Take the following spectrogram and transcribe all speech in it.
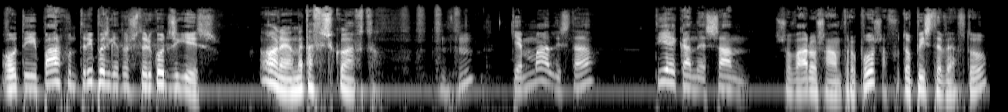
ότι υπάρχουν τρύπες για το εσωτερικό της γης. Ωραίο. Μεταφυσικό αυτό. Και μάλιστα, τι έκανε σαν σοβαρός άνθρωπος, αφού το πίστευε αυτό,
